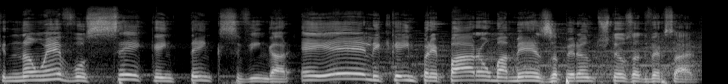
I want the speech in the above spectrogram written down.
que não é você quem tem que se vingar, é Ele quem prepara uma mesa perante os teus adversários.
